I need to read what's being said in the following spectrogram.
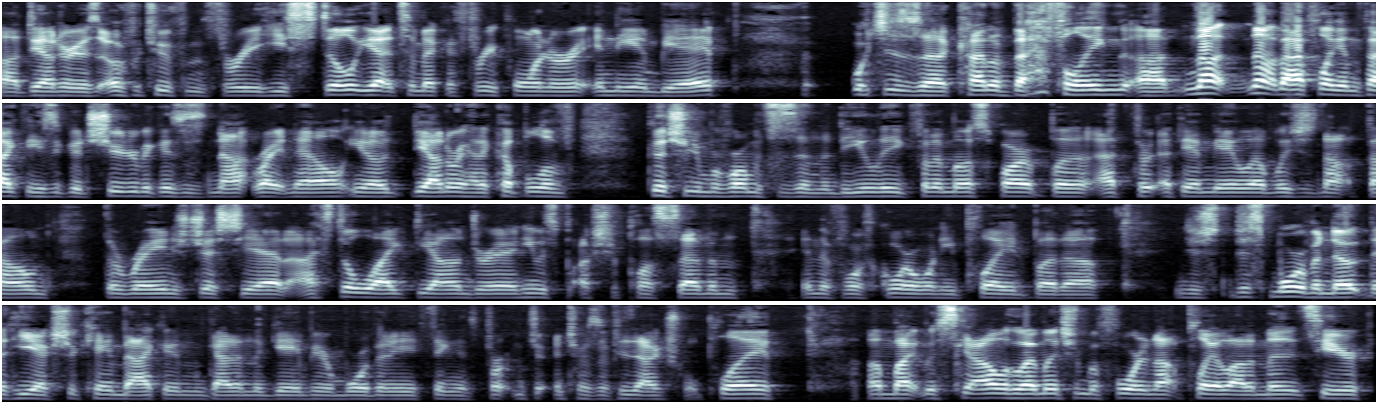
Uh, DeAndre is 0 for 2 from three. He's still yet to make a three pointer in the NBA which is uh, kind of baffling. Uh, not not baffling in the fact that he's a good shooter because he's not right now. You know, DeAndre had a couple of good shooting performances in the D League for the most part, but at the, at the NBA level, he's just not found the range just yet. I still like DeAndre, and he was actually plus seven in the fourth quarter when he played, but uh, just just more of a note that he actually came back and got in the game here more than anything in, in terms of his actual play. Uh, Mike Muscala, who I mentioned before, did not play a lot of minutes here,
